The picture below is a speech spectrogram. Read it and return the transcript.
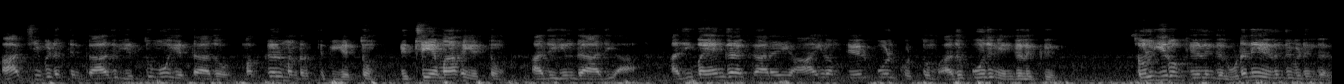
ஆட்சி விடத்தின் காதில் எட்டுமோ எட்டாதோ மக்கள் மன்றத்துக்கு எட்டும். நிச்சயமாக எட்டும். அது இந்த அதி அதிபயங்கரக்காரை ஆயிரம் தேள் போல் கொட்டும். அது போதும் எங்களுக்கு. சொல்கிறோம் கேளுங்கள். உடனே எழுந்து விடுங்கள்.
